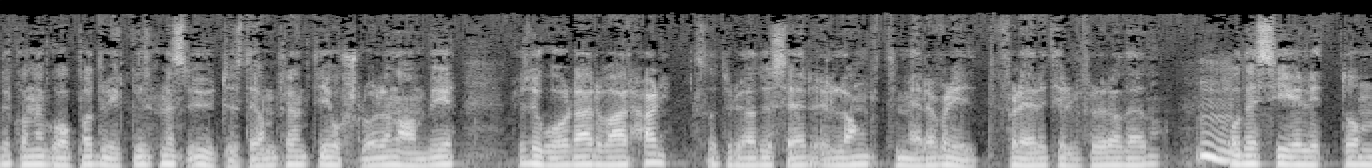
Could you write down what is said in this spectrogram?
Du kan jo gå på et hvilket som helst utested omtrent i Oslo eller en annen by. Hvis du går der hver helg, så tror jeg du ser langt mer flere tilfeller av det. da. Og det sier litt om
